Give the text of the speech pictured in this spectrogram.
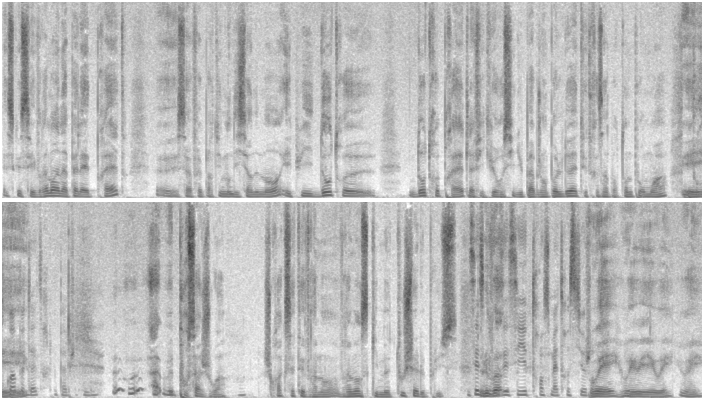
Est-ce que c'est vraiment un appel à être prêtre? Euh, Ça fait partie de mon discernement. Et puis d'autres d'autres prêtres, la figure aussi du pape Jean-Paul II était très importante pour moi. Et Pourquoi peut-être le pape Jean-Paul II? Euh, ah, Pour sa joie. Je crois que c'était vraiment, vraiment ce qui me touchait le plus. C'est ce que vous essayez de transmettre aussi aujourd'hui. Oui, oui, oui, oui.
